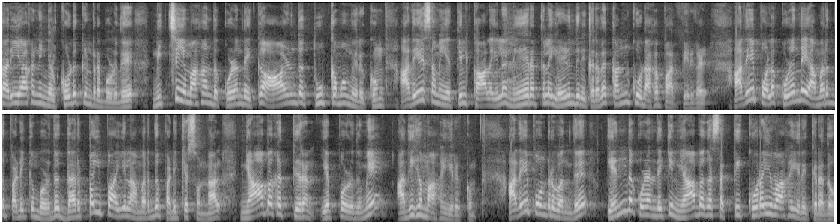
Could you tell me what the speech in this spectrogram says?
சரியாக நீங்கள் கொடுக்கின்ற பொழுது நிச்சயமாக அந்த குழந்தைக்கு ஆழ்ந்த தூக்கமும் இருக்கும். அதே சமயத்தில் காலையில் நேரத்தில் எழுந்திருக்கிறத கண்கூடாக பார்ப்பீர்கள். அதே போல குழந்தை அமர்ந்து படிக்கும் பொழுது தர்ப்பை பாயில் அமர்ந்து படிக்க சொன்னால் ஞாபகத்திறன் எப்பொழுதுமே அதிகமாக இருக்கும். அதே போன்று வந்து எந்த குழந்தைக்கு ஞாபக சக்தி குறைவாக இருக்கிறதோ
